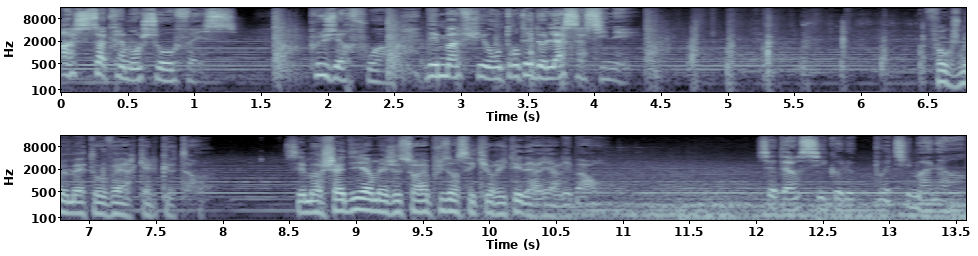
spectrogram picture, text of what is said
a sacrément chaud aux fesses. Plusieurs fois, des mafieux ont tenté de l'assassiner. Faut que je me mette au vert quelque temps. C'est moche à dire, mais je serai plus en sécurité derrière les barreaux. C'est ainsi que le petit malin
